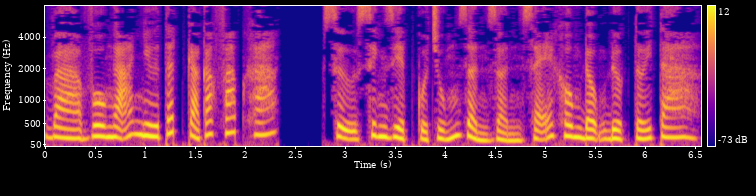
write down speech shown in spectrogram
Và vô ngã như tất cả các pháp khác. Sự sinh diệt của chúng dần dần sẽ không động được tới ta.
